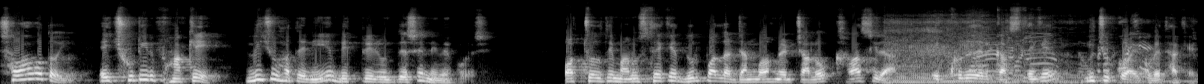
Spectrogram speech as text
স্বভাবতই এই ছুটির ফাঁকে লিচু হাতে নিয়ে বিক্রির উদ্দেশ্যে নেমে পড়েছে। পথ চলতি মানুষ থেকে দূরপাল্লার যানবাহনের চালক, খালাসিরা এই খুদেদের কাছ থেকে লিচু ক্রয় করে থাকেন।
